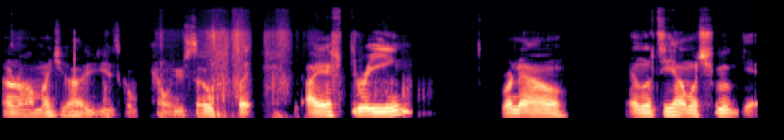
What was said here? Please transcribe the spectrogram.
I don't know how much you have. You just go count yourself, but I have three for now, and let's see how much we'll get.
